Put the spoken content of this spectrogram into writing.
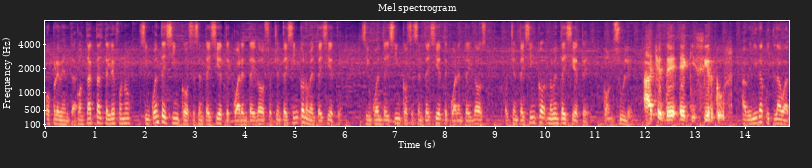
o preventa. Contacta al teléfono 55 67 42 85 97. 55 67 42 85 97. Consule. HDX Circus. Avenida Cuitláhuac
